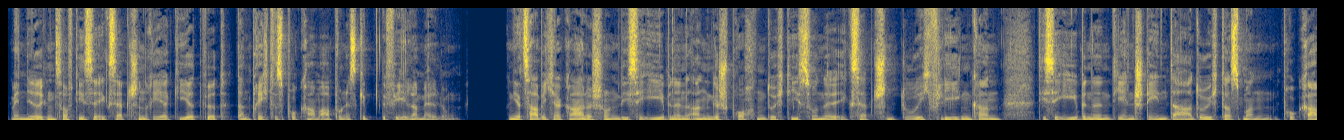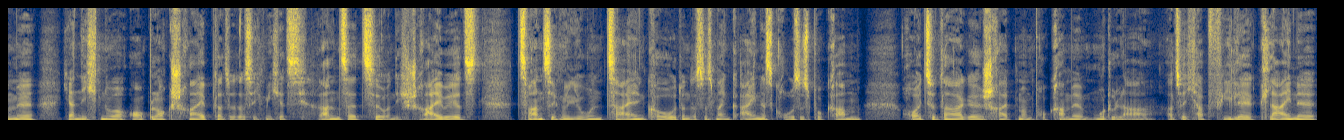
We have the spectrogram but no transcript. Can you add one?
Wenn nirgends auf diese Exception reagiert wird, dann bricht das Programm ab und es gibt eine Fehlermeldung. Und jetzt habe ich ja gerade schon diese Ebenen angesprochen, durch die so eine Exception durchfliegen kann. Diese Ebenen, die entstehen dadurch, dass man Programme ja nicht nur en bloc schreibt, also dass ich mich jetzt ransetze und ich schreibe jetzt 20 Millionen Zeilen Code und das ist mein eines großes Programm. Heutzutage schreibt man Programme modular. Also ich habe viele kleine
